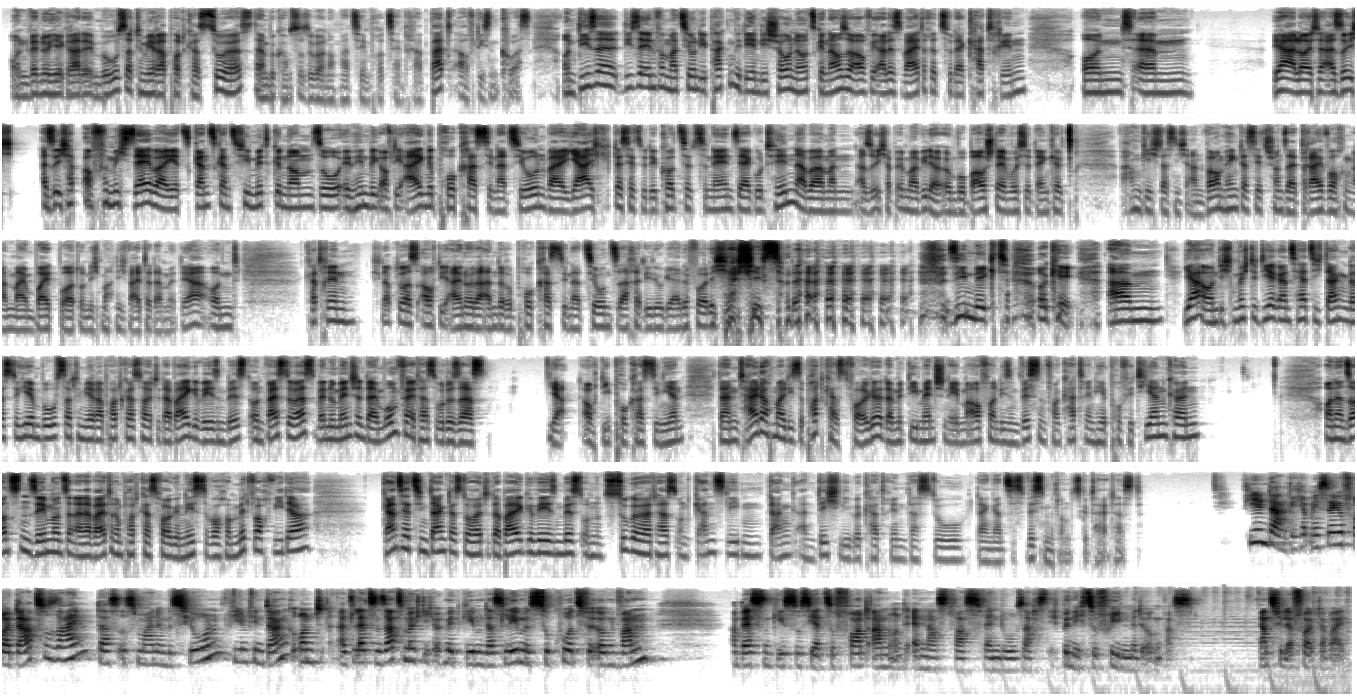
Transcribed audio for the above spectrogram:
Und wenn du hier gerade im Berufsoptimierer Podcast zuhörst, dann bekommst du sogar nochmal 10% Rabatt auf diesen Kurs. Und diese, diese Information, die packen wir dir in die Show Notes, genauso auch wie alles weitere zu der Katrin. Und ähm, ja, Leute, also ich, also ich habe auch für mich selber jetzt ganz, ganz viel mitgenommen, so im Hinblick auf die eigene Prokrastination, weil ja, ich kriege das jetzt mit dem Konzeptionellen sehr gut hin, aber man, also ich habe immer wieder irgendwo Baustellen, wo ich so denke, warum gehe ich das nicht an? Warum hängt das jetzt schon seit drei Wochen an meinem Whiteboard und ich mache nicht weiter damit, ja? Und Katrin, ich glaube, du hast auch die eine oder andere Prokrastinationssache, die du gerne vor dich herschiebst, oder? Sie nickt. Okay. Ähm, ja, und ich möchte dir ganz herzlich danken, dass du hier im Berufsoptimierer Podcast heute dabei gewesen bist. Und weißt du was? Wenn du Menschen in deinem Umfeld hast, wo du sagst, ja, auch die prokrastinieren, dann teil doch mal diese Podcast-Folge, damit die Menschen eben auch von diesem Wissen von Katrin hier profitieren können. Und ansonsten sehen wir uns in einer weiteren Podcast-Folge nächste Woche Mittwoch wieder. Ganz herzlichen Dank, dass du heute dabei gewesen bist und uns zugehört hast und ganz lieben Dank an dich, liebe Katrin, dass du dein ganzes Wissen mit uns geteilt hast. Vielen Dank. Ich habe mich sehr gefreut, da zu sein. Das ist meine Mission. Vielen, vielen Dank. Und als letzten Satz möchte ich euch mitgeben, das Leben ist zu kurz für irgendwann. Am besten gehst du es jetzt sofort an und änderst was, wenn du sagst, ich bin nicht zufrieden mit irgendwas. Ganz viel Erfolg dabei.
